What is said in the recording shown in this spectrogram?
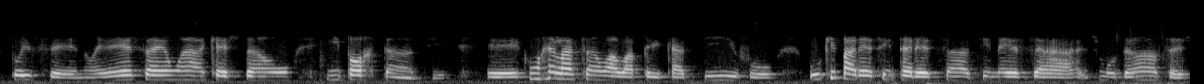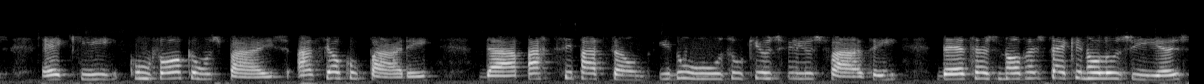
Pois é, não é? essa é uma questão importante. É, com relação ao aplicativo, o que parece interessante nessas mudanças é que convocam os pais a se ocuparem da participação e do uso que os filhos fazem dessas novas tecnologias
